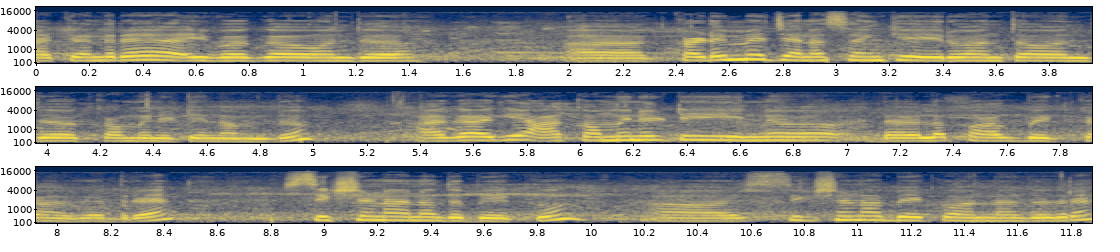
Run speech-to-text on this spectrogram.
ಯಾಕೆಂದರೆ ಇವಾಗ ಒಂದು ಕಡಿಮೆ ಜನಸಂಖ್ಯೆ ಇರುವಂಥ ಒಂದು ಕಮ್ಯುನಿಟಿ ನಮ್ಮದು ಹಾಗಾಗಿ ಆ ಕಮ್ಯುನಿಟಿ ಇನ್ನೂ ಡೆವಲಪ್ ಆಗಬೇಕಾಗಿದ್ರೆ ಶಿಕ್ಷಣ ಅನ್ನೋದು ಬೇಕು. ಶಿಕ್ಷಣ ಬೇಕು ಅನ್ನೋದಾದರೆ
